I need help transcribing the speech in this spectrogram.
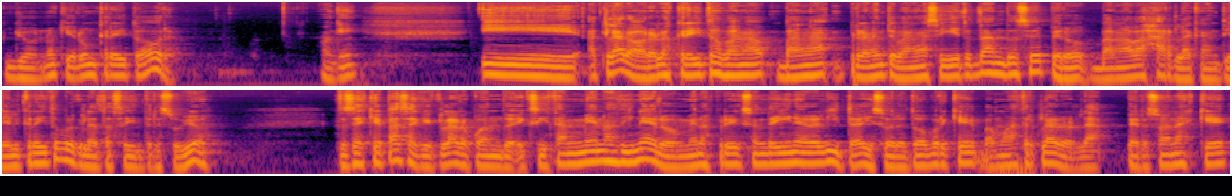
yo no quiero un crédito ahora. ¿Ok? Y ah, claro, ahora los créditos van a, van a, realmente van a seguir dándose, pero van a bajar la cantidad del crédito porque la tasa de interés subió. Entonces, ¿qué pasa? Que claro, cuando existan menos dinero, menos proyección de dinero ahorita, y sobre todo porque, vamos a estar claros, las personas que,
